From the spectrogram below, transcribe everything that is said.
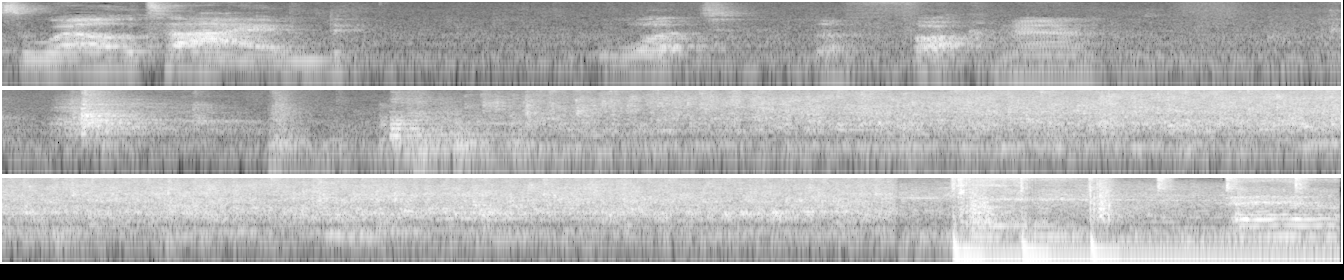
Was well timed. What the fuck, man? Is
